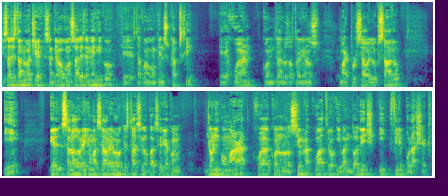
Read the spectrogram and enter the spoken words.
quizás esta noche. Santiago González de México, que está jugando con Ken Skapski, eh, juegan contra los australianos Mark Purcell y Luke Savio. Y el salvadoreño Marcelo Arevalo, que está haciendo parcería con Johnny O'Mara, juega con los Siembra 4, Iván Dodic y Filip Polasek.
